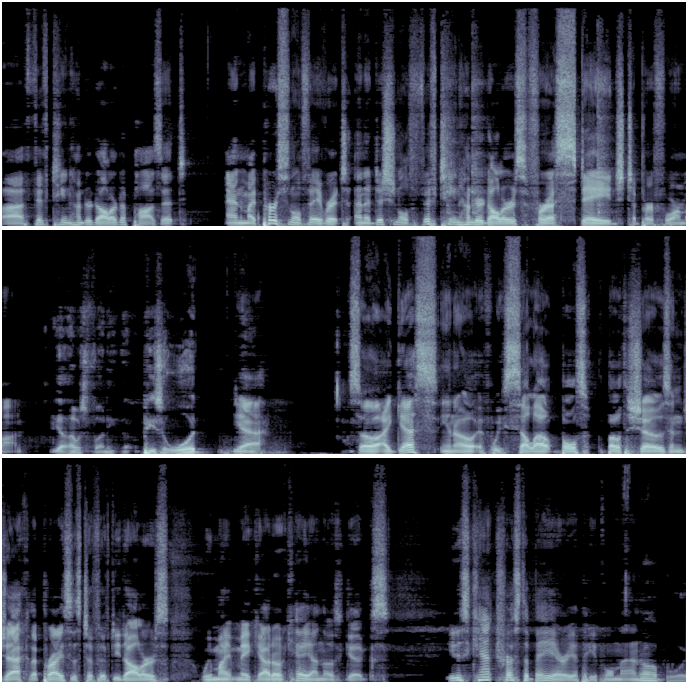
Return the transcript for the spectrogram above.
uh, $1,500 deposit. And my personal favorite, an additional $1,500 for a stage to perform on. Yeah, that was funny. A piece of wood. Yeah. So I guess you know if we sell out both both shows and jack the prices to fifty dollars, we might make out okay on those gigs. You just can't trust the Bay Area people, man. Oh boy.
